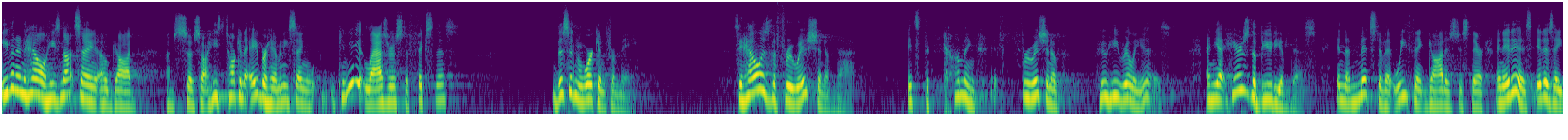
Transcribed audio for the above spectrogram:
Even in hell, he's not saying, Oh God, I'm so sorry. He's talking to Abraham and he's saying, Can you get Lazarus to fix this? This isn't working for me. See, hell is the fruition of that. It's the coming fruition of who he really is. And yet, here's the beauty of this. In the midst of it, we think God is just there. And it is. It is a,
